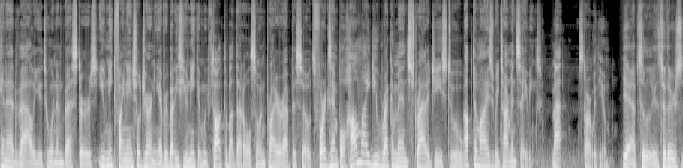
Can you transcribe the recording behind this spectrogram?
can add value to an investor's unique financial journey. Everybody's unique, and we've talked about that also in prior episodes. For example, how might you recommend strategies to optimize retirement savings? Matt, start with you. Yeah, absolutely. So there's,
